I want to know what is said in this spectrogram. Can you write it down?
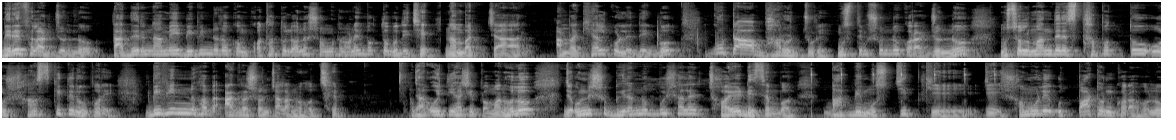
মেরে ফেলার জন্য তাদের নামে বিভিন্ন রকম কথা তুলে অনেক সংগঠন অনেক বক্তব্য দিচ্ছে। নাম্বার চার আমরা খেয়াল করলে দেখব গোটা ভারত জুড়ে মুসলিম শূন্য করার জন্য মুসলমানদের স্থাপত্য ও সংস্কৃতির উপরে বিভিন্নভাবে আগ্রাসন চালানো হচ্ছে। যার ঐতিহাসিক প্রমাণ হলো যে উনিশশো বিরানব্বই সালের ছয়ই ডিসেম্বর বাবরি মসজিদকে যে সমূলে উৎপাটন করা হলো,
